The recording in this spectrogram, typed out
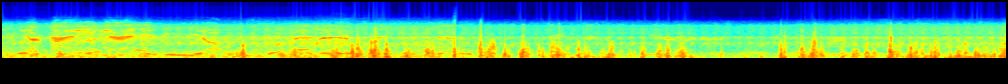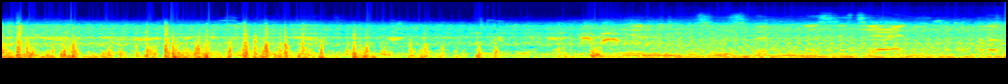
السياقه غير عاديه وبدل ديال بالنسبة للناس اللي تعاني من امراض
